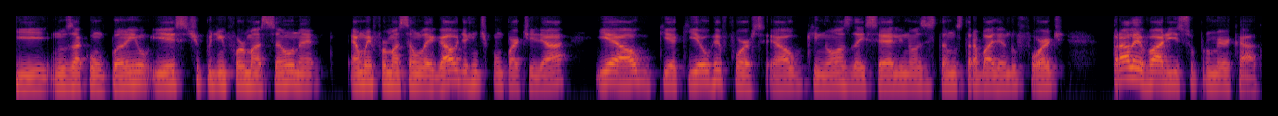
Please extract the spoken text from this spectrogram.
que nos acompanham, e esse tipo de informação, né, é uma informação legal de a gente compartilhar e é algo que aqui eu reforço, é algo que nós da ICL nós estamos trabalhando forte para levar isso para o mercado.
